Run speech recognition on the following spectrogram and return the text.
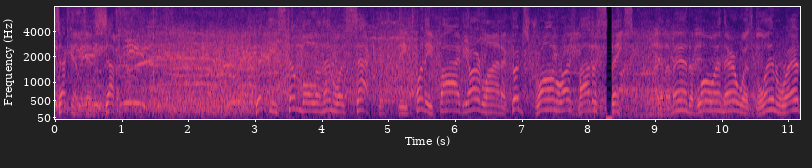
Second and seven. Dickey stumbled and then was sacked at the 25-yard line. A good, strong rush by the Saints. And the man to blow in there was Glen Redd,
